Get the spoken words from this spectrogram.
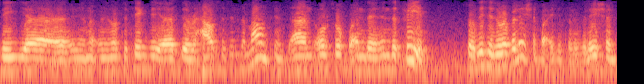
the uh, you, know, you know to take the uh, the houses in the mountains and also in the in the trees so this is a revelation but is it a revelation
